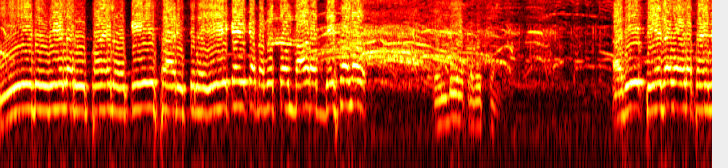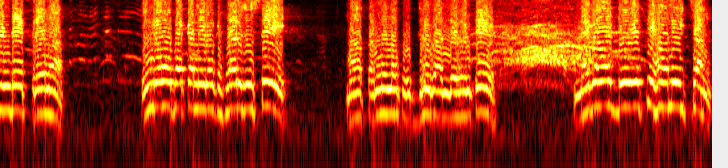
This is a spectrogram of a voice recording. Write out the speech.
ఏడు వేల రూపాయలు ఒకేసారి ఇచ్చిన ఏకైక ప్రభుత్వం భారతదేశంలో ఎన్డీఏ ప్రభుత్వం. అది పేదవాళ్ళపై నుండే ప్రేమ. ఇంకో పక్క మీరు ఒకసారి చూస్తే మా తమ్ముళ్ళకు ఉద్యోగాలు లేవంటే మెగా డిఎస్సీ హామీ ఇచ్చాం.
